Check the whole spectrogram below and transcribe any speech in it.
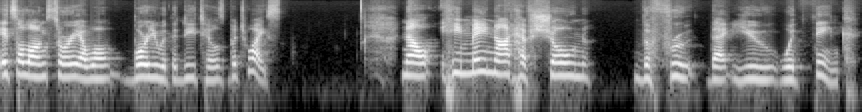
it's a long story. I won't bore you with the details, but twice. Now, he may not have shown the fruit that you would think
